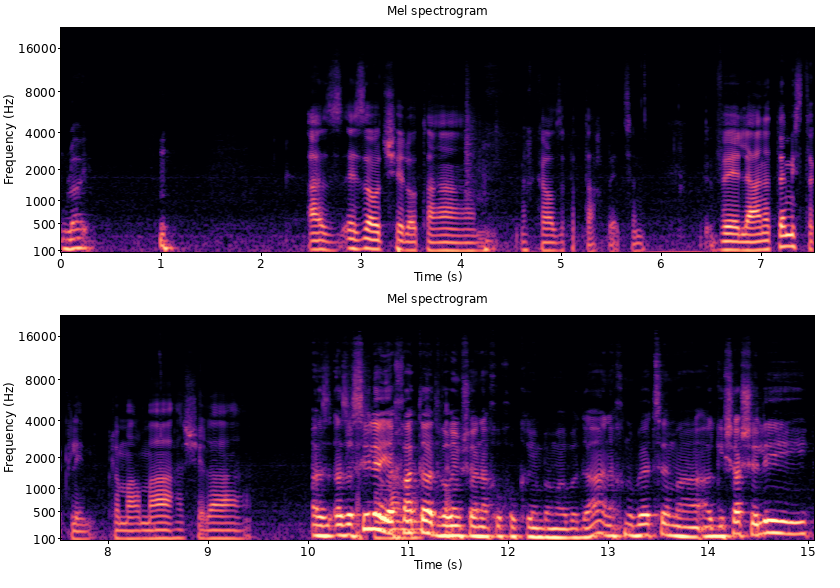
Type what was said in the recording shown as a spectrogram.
אולי. אז איזה עוד שאלות המחקר הזה פתח בעצם? ולאן אתם מסתכלים? כלומר, מה השאלה... אז, אז הסיליה היא אחת. הדברים שאנחנו חוקרים במעבדה. אנחנו בעצם, הגישה שלי, אה,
